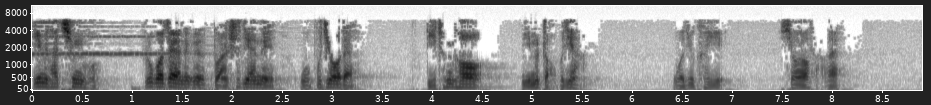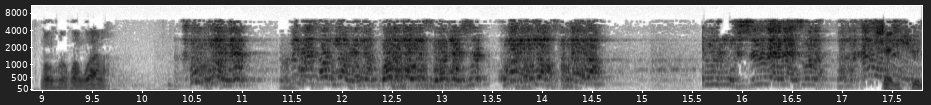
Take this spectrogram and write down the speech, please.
因为他清楚，如果在那个短时间内我不交代，李成涛你们找不见，我就可以逍遥法外，蒙混过关了。出不要人，为啥找你要人呢？活着要人，死了暂时，活着要，死了要。就是你实实在在说了，我们还。审讯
